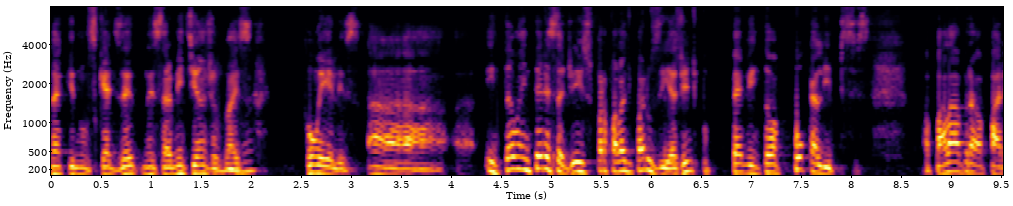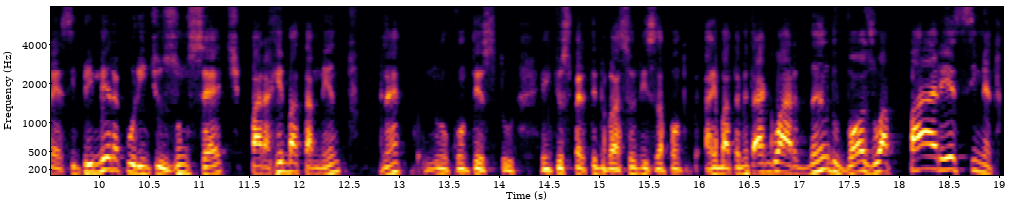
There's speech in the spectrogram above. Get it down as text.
né? Que não quer dizer necessariamente anjos, mas uhum. Com eles. Ah, então é interessante isso para falar de parousia. A gente pega então Apocalipse. A palavra aparece em 1 Coríntios 1,7 para arrebatamento né, no contexto em que os pré-tribulacionistas apontam arrebatamento, aguardando vós o aparecimento.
